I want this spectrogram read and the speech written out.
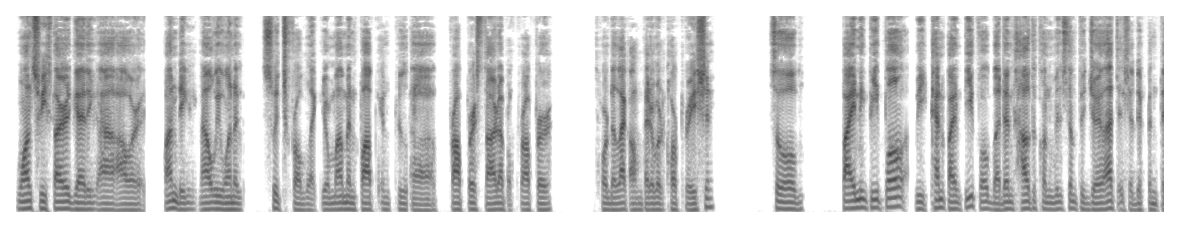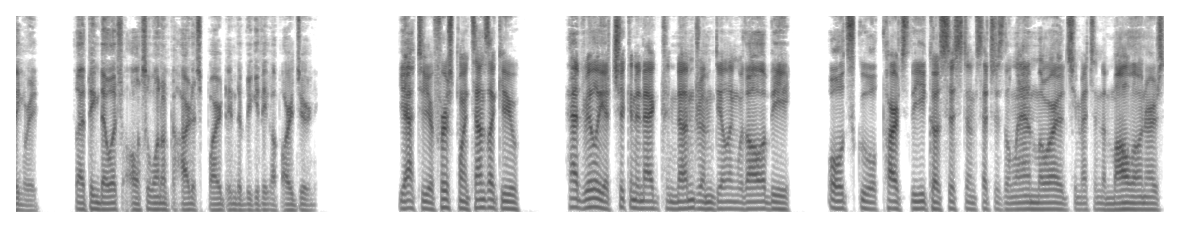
once we started getting uh, our funding, now we want to switch from like your mom and pop into a proper startup, a proper, for the lack of better word, corporation. So finding people, we can find people, but then how to convince them to join that is a different thing, right? So I think that was also one of the hardest part in the beginning of our journey. Yeah, to your first point, sounds like you had really a chicken and egg conundrum dealing with all of the old school parts of the ecosystem, such as the landlords, you mentioned the mall owners,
